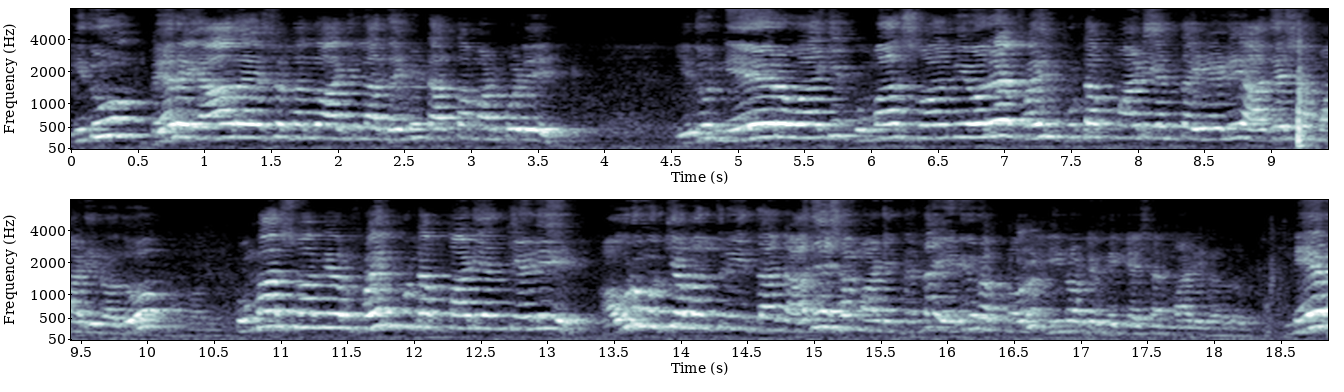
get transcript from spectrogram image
ಇದು ಬೇರೆ ಯಾರ ಹೆಸರಿನಲ್ಲೂ ಆಗಿಲ್ಲ. ದಯವಿಟ್ಟು ಅರ್ಥ ಮಾಡ್ಕೊಳ್ಳಿ. ಇದು ನೇರವಾಗಿ ಕುಮಾರಸ್ವಾಮಿ ಅವರೇ ಫೈಲ್ ಪುಟಪ್ ಮಾಡಿ ಅಂತ ಹೇಳಿ ಆದೇಶ ಕುಮಾರಸ್ವಾಮಿ ಅವರು ಫೈಲ್ ಪುಟ್ ಅಪ್ ಮಾಡಿ ಅಂತ ಹೇಳಿ ಅವರು ಮುಖ್ಯಮಂತ್ರಿ ಇದ್ದಾಗ ಆದೇಶ ಮಾಡಿದ್ದನ್ನ ಯಡಿಯೂರಪ್ಪನವರು ಡಿನೋಟಿಫಿಕೇಶನ್ ಮಾಡಿರೋದು. ನೇರ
